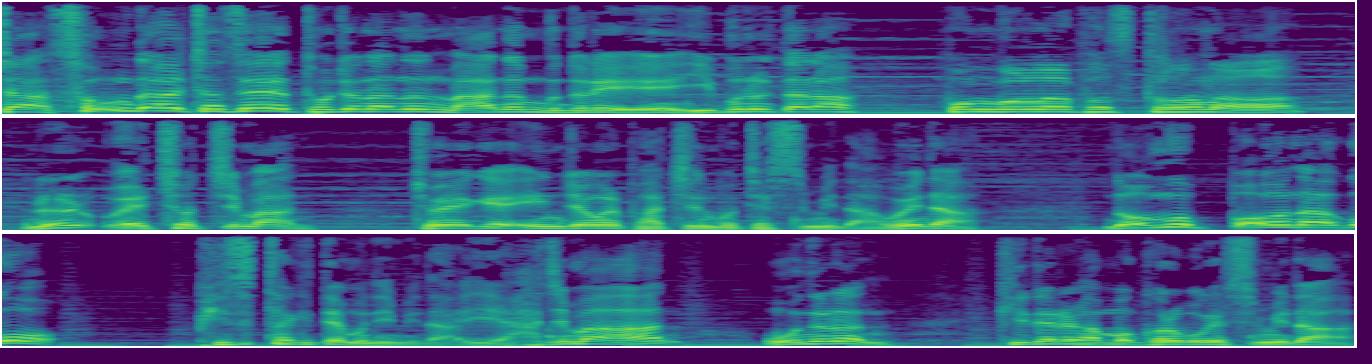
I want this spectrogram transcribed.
자, 성달찾에 도전하는 많은 분들이 이분을 따라 봉골라 파스타 하나를 외쳤지만 저에게 인정을 받지는 못했습니다. 왜냐? 너무 뻔하고 비슷하기 때문입니다. 예, 하지만 오늘은 기대를 한번 걸어보겠습니다.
